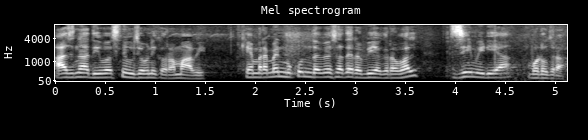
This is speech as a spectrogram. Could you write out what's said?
આજના દિવસની ઉજવણી કરવામાં આવી. કેમેરામેન મુકુંદ દવે સાથે રવિ અગ્રવાલ, ઝી મીડિયા, વડોદરા.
